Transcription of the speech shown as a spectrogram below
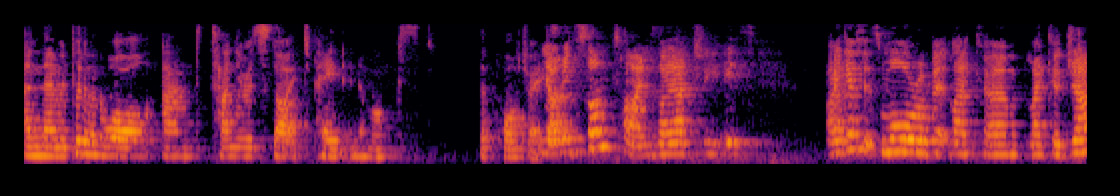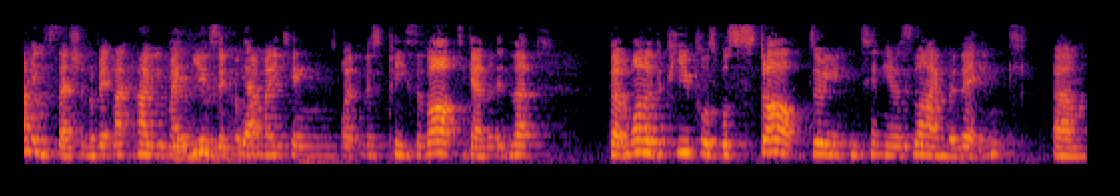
And then we put them on the wall, and Tanya has started to paint in amongst the portraits. Yeah, I mean, sometimes I actually it's. I guess it's more a bit like um, like a jamming session, a bit like how you make music, but Yeah. we're making like this piece of art together. In that that one of the pupils will start doing a continuous line with ink, um,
